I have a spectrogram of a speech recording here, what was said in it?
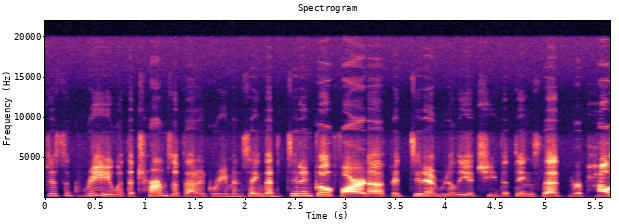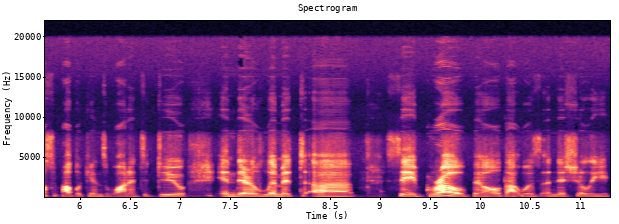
disagree with the terms of that agreement, saying that it didn't go far enough. It didn't really achieve the things that House Republicans wanted to do in their limit uh, save grow bill. That was initially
